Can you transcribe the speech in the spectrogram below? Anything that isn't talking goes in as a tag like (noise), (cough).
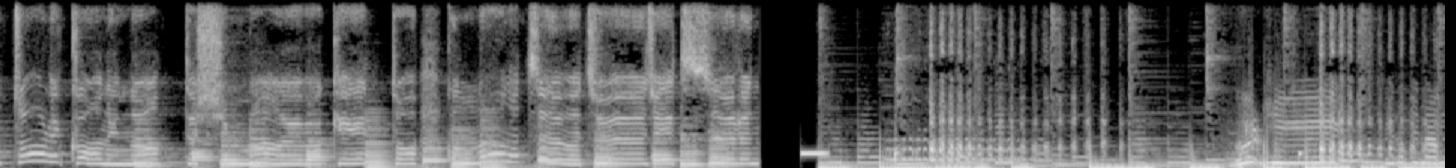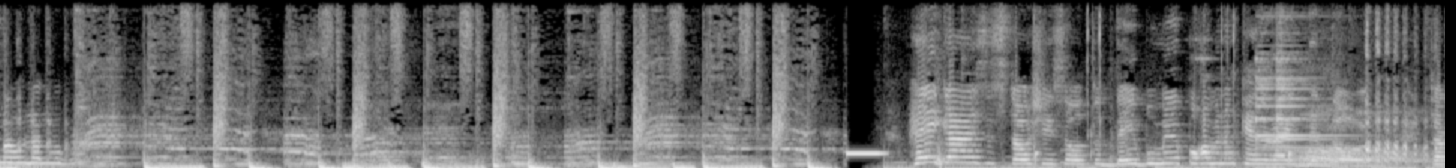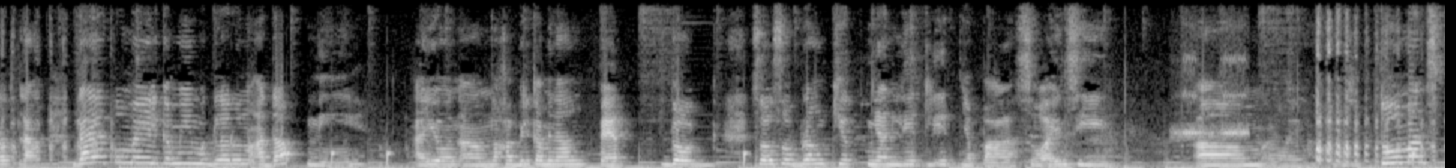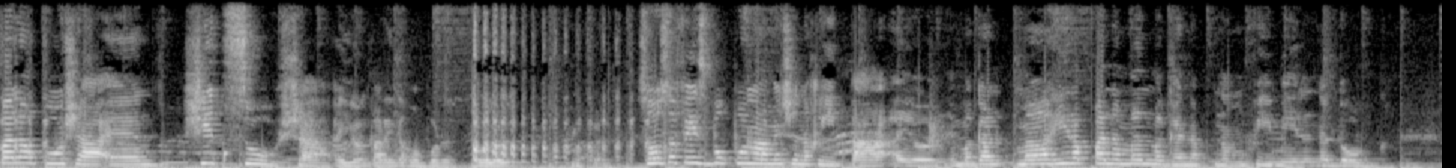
虜になってしまえばきっとこの夏は充実する Gucci! Sino pinapahulan mo? Hey guys! It's Toshi. So today, bumili po kami ng Can Ride na dog. Charot lang. Dahil po mahilig kami maglaro ng Adopt Me, ayun, um, nakabili kami ng pet dog. So sobrang cute niyan. Liit-liit niya pa. So ayun si Um, ano ngayon? (laughs) Two months pa lang po siya and Shih Tzu siya. Ayun, parang ako bulol. (laughs) so, sa Facebook po namin siya nakita. Ayun, eh, mahirap pa naman maghanap ng female na dog.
